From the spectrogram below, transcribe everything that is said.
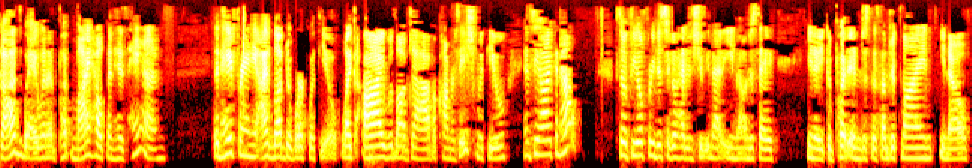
God's way. I want to put my health in his hands then hey, Frannie, I'd love to work with you. Like I would love to have a conversation with you and see how I can help. So feel free just to go ahead and shoot me that email and just say, you know, you could put in just the subject line, you know,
